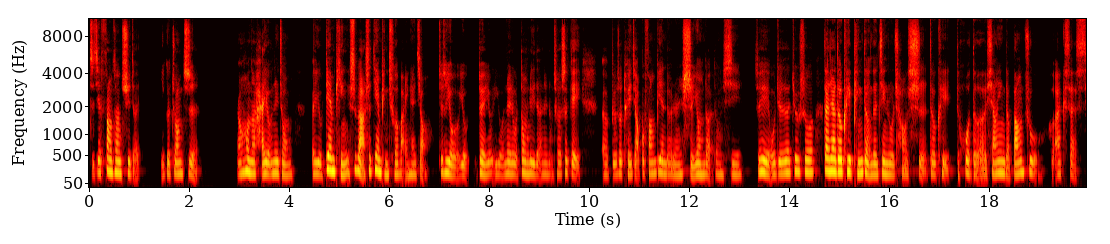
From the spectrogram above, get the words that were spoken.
直接放上去的一个装置，然后呢，还有那种呃有电瓶是吧？是电瓶车吧？应该叫。就是有有对有有那种动力的那种车是给呃比如说腿脚不方便的人使用的东西，所以我觉得就是说大家都可以平等的进入超市，都可以获得相应的帮助和 access。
